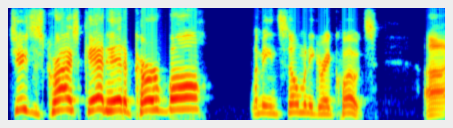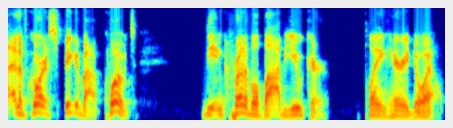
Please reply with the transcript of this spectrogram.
Jesus Christ, can't hit a curveball. I mean, so many great quotes. Uh, and of course, speaking about quotes, the incredible Bob Uecker playing Harry Doyle.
